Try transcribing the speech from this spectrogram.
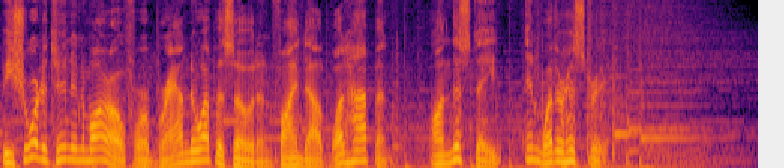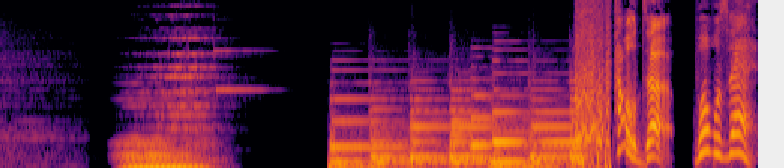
Be sure to tune in tomorrow for a brand new episode and find out what happened on this date in weather history. Hold up. What was that?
